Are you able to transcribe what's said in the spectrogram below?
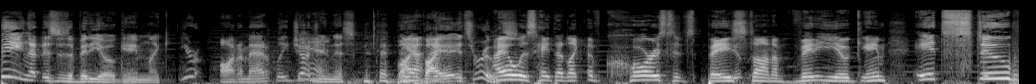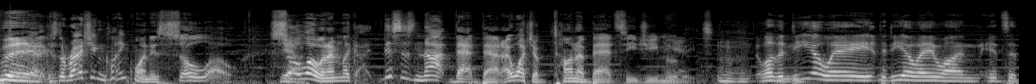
being that this is a video game like you're automatically judging this by, Yeah, by I- its roots. I always hate that. Like, of course it's based on a video game. It's stupid. Yeah, because the Ratchet and Clank one is so low. So Yeah. low, and I'm like, this is not that bad. I watch a ton of bad CG movies. Mhm. Well, the DOA, the DOA one, it's at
